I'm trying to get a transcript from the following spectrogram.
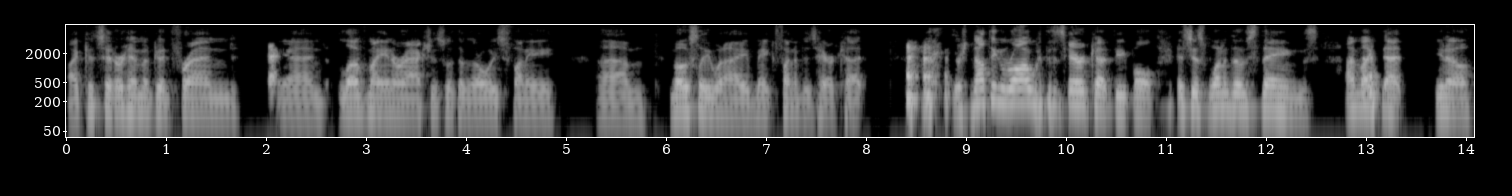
I consider him a good friend yeah. and love my interactions with him. They're always funny. Um, mostly when I make fun of his haircut. There's nothing wrong with his haircut, people. It's just one of those things. I'm like that, you know,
